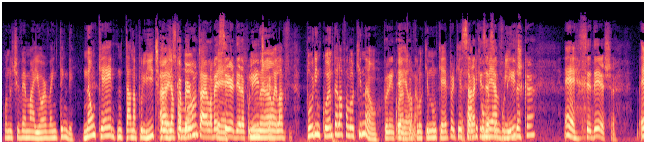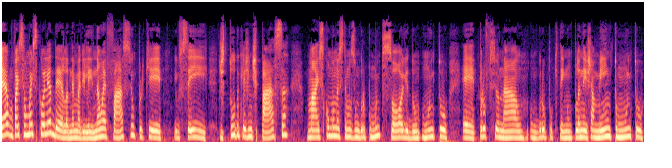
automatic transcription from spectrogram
quando tiver maior vai entender. Não quer tá na política, ah, ela já falou. Que eu perguntar, ela vai é, ser herdeira política? Não, ela por enquanto ela falou que não. Por enquanto é, ela não. falou que não quer porque Se sabe como é a política, vida. É. Você deixa? É, vai ser uma escolha dela, né, Marilei? Não é fácil, porque eu sei de tudo que a gente passa, mas como nós temos um grupo muito sólido, muito é, profissional, um grupo que tem um planejamento muito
